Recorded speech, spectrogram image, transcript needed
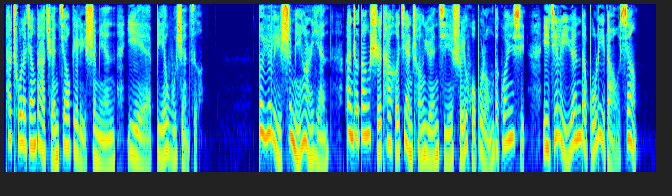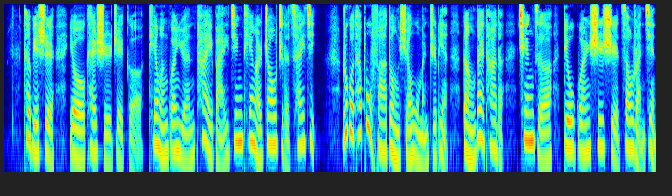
他除了将大权交给李世民，也别无选择。对于李世民而言，按照当时他和建成元吉水火不容的关系，以及李渊的不利导向，特别是有开始这个天文官员太白惊天而招致的猜忌。如果他不发动玄武门之变，等待他的轻则丢官失势遭软禁，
